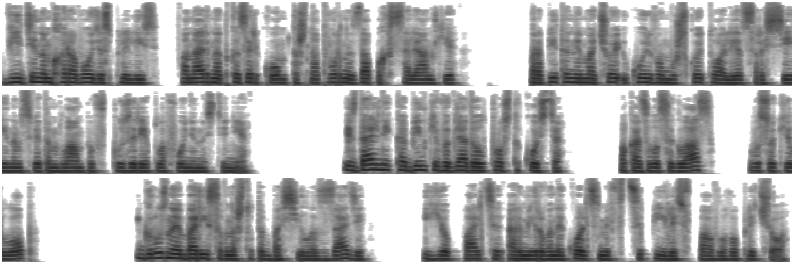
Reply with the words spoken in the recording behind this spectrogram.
В едином хороводе сплелись фонарь над козырьком, тошнотворный запах солянки, пропитанный мочой и куревом мужской туалет с рассеянным светом лампы в пузыре плафоне на стене. Из дальней кабинки выглядывал просто Костя. Показывался глаз, высокий лоб. И грузная Борисовна что-то басила сзади. Ее пальцы, армированные кольцами, вцепились в Павлово плечо.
